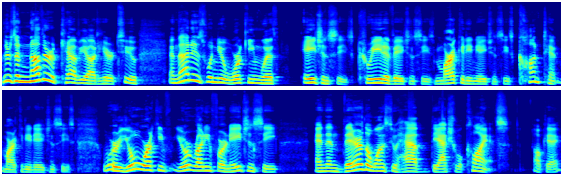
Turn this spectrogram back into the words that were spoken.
There's another caveat here, too, and that is when you're working with agencies, creative agencies, marketing agencies, content marketing agencies, where you're working, you're writing for an agency, and then they're the ones who have the actual clients. Okay.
